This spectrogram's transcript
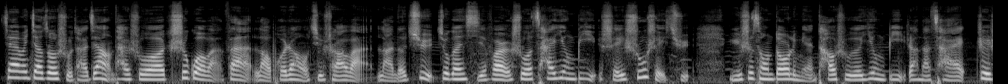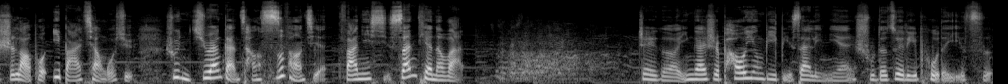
下一位叫做薯条酱，他说吃过晚饭，老婆让我去刷碗，懒得去，就跟媳妇儿说猜硬币，谁输谁去。于是从兜里面掏出一个硬币让他猜。这时老婆一把抢过去，说你居然敢藏私房钱，罚你洗三天的碗。这个应该是抛硬币比赛里面输的最离谱的一次。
